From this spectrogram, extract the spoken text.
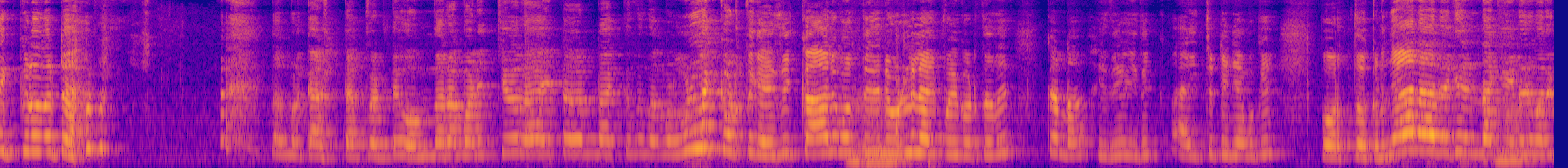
നിൽക്കണമെന്നിട്ട് നമ്മൾ കഷ്ടപ്പെട്ട് ഒന്നര മണിക്കൂറായിട്ട് ഉണ്ടാക്കുന്നത് നമ്മൾ ഉള്ളിൽ കൊടുത്ത് കഴിച്ച് കാൽ മൊത്തം ഇതിന്റെ ഉള്ളിലായി പോയി കൊടുത്തത്. കണ്ടോ? ഇത് ഇത് അയച്ചിട്ട് ഇനി നമുക്ക് പുറത്ത് വെക്കണം. ഞാൻ ആലോചിക്കുന്നത് ഉണ്ടാക്കിയിട്ട് ഒരു മതി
